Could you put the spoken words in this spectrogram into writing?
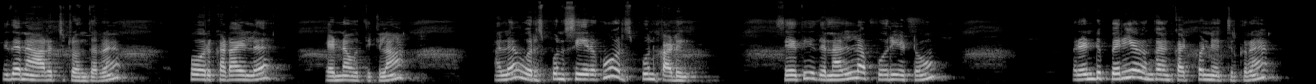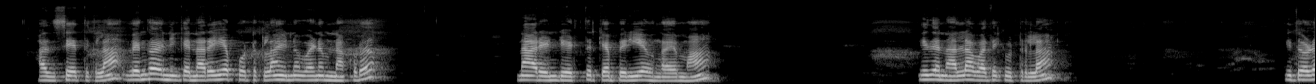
இதை நான் அரைச்சிட்டு வந்துடுறேன். இப்போ ஒரு கடாயில் எண்ணெய் ஊற்றிக்கலாம். அதில் ஒரு ஸ்பூன் சீரகம் ஒரு ஸ்பூன் கடுகு சேர்த்து இதை நல்லா பொரியட்டும். ரெண்டு பெரிய வெங்காயம் கட் பண்ணி வச்சுருக்குறேன். அது சேர்த்துக்கலாம். வெங்காயம் நீங்கள் நிறைய போட்டுக்கலாம். இன்னும் வேணும்னா கூட நான் ரெண்டு எடுத்திருக்கேன் பெரிய வெங்காயமாக இதை நல்லா வதக்கி விட்டுடலாம் இதோட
